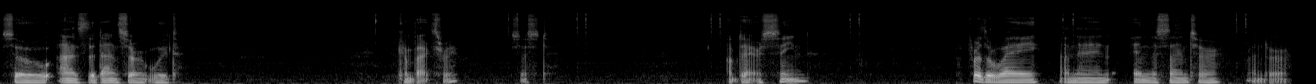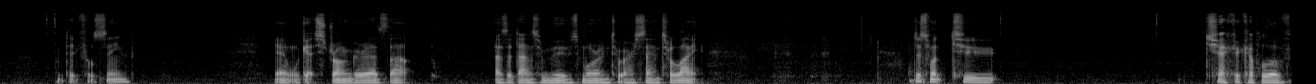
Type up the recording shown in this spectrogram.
So as the dancer would come back through, just update our scene further away and then in the center under update full scene. Yeah, we'll get stronger as that as the dancer moves more into our center light. I just want to check a couple of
